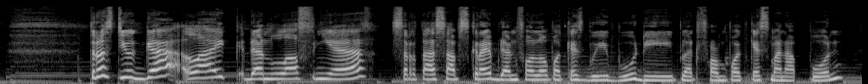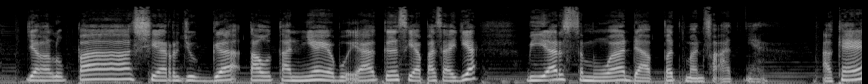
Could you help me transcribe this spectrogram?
Terus juga like dan love-nya serta subscribe dan follow podcast Bu Ibu di platform podcast mana pun Jangan lupa share juga tautannya ya Bu ya ke siapa saja biar semua dapat manfaatnya. Oke, okay?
